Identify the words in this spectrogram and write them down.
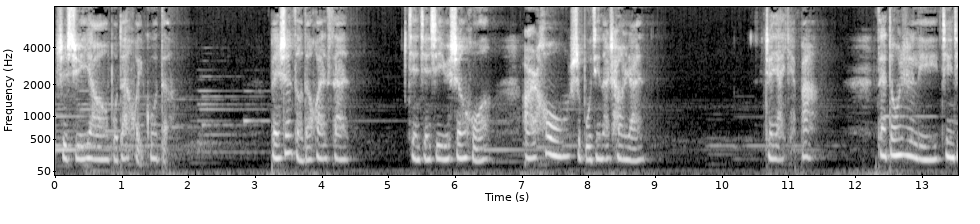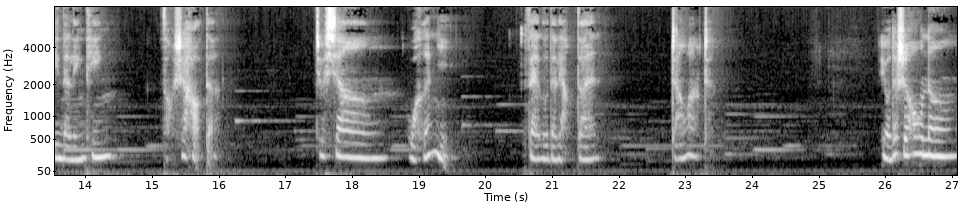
是需要不断回顾的。本身走得涣散。渐渐习于生活，而后是不尽的怅然。这样也罢，在冬日里静静的聆听，总是好的。就像我和你，在路的两端张望着。有的时候呢，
